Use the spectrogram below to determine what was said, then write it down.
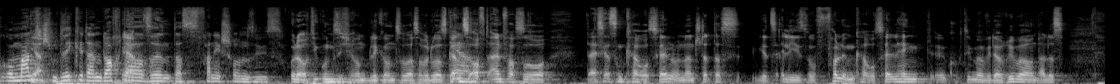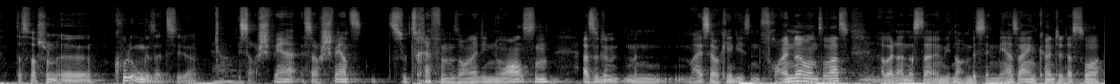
romantischen Ja. Blicke dann doch Ja. da sind. Das fand ich schon süß. Oder auch die unsicheren Blicke und sowas. Aber du hast ganz Ja. oft einfach so, da ist jetzt ein Karussell und anstatt dass jetzt Ellie so voll im Karussell hängt, äh, guckt die immer wieder rüber und alles. Das war schon äh, cool umgesetzt wieder. Ist auch schwer, ist auch schwer zu treffen, so, ne, die Nuancen. Also man weiß ja, okay, die sind Freunde und sowas, aber dann, dass da irgendwie noch ein bisschen mehr sein könnte, das so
